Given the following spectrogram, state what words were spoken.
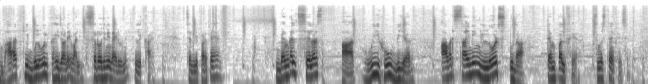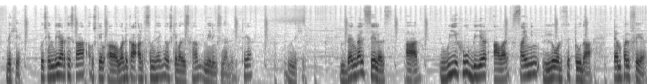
भारत की बुलबुल कही जाने वाली सरोजनी नायडू ने लिखा है। चलिए पढ़ते हैं। Bangle sellers are we who bear our shining loads to the temple fair समझते हैं फिर से। देखिए, कुछ हिंदी अर्थ इसका, उसके वर्ड का अर्थ समझेंगे, उसके बाद इसका हम मीनिंग जानेंगे, ठीक है? देखिए। Bangle sellers are we who bear our shining loads to the temple fair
